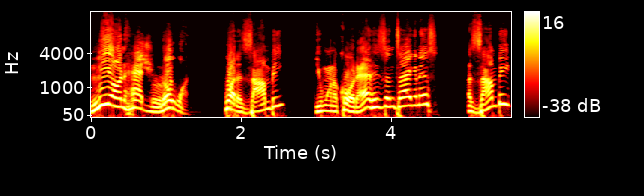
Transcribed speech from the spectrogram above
Leon had Sure. no one. What a zombie? You want to call that his antagonist? A zombie?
